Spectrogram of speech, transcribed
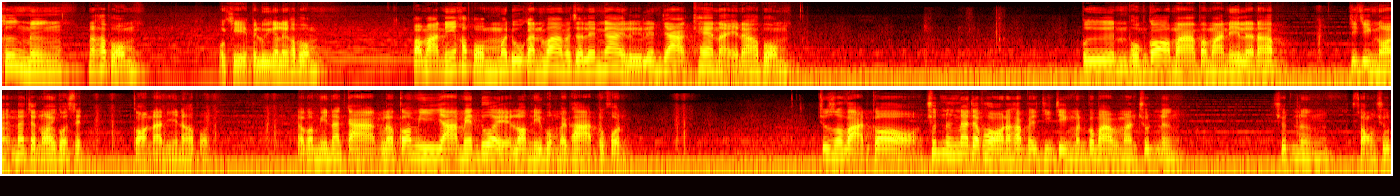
ครึ่งหนึ่งนะครับผม โอเค ไปลุยกันเลยครับผม ประมาณนี้ครับผมมาดูกันว่ามันจะเล่นง่ายหรือเล่นยากแค่ไหนนะครับผม ปืนผมก็มาประมาณนี้เลยนะครับ จริงๆน้อยน่าจะน้อยกว่าเซตก่อนหน้านี้นะครับผม แล้วก็มีหน้ากากแล้วก็มียาเม็ดด้วย รอบนี้ผมไม่พลาดทุกคน ชุดสวัสดก็ชุดหนึ่งน่าจะพอนะครับจริง ๆ มันก็มาประมาณชุดหนึ่งชุดหนึ่งสองชุด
